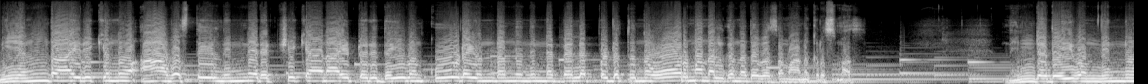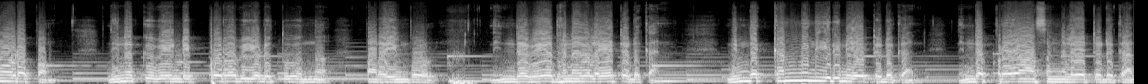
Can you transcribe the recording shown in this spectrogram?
നീ എന്തായിരിക്കുന്നു ആ അവസ്ഥയിൽ നിന്നെ രക്ഷിക്കാനായിട്ടൊരു ദൈവം കൂടെയുണ്ടെന്ന് നിന്നെ ബലപ്പെടുത്തുന്ന ഓർമ്മ നൽകുന്ന ദിവസമാണ് ക്രിസ്മസ്. നിന്റെ ദൈവം നിന്നോടൊപ്പം നിനക്ക് വേണ്ടി പിറവിയെടുത്തു എന്ന് പറയുമ്പോൾ നിന്റെ വേദനകൾ ഏറ്റെടുക്കാൻ നിന്റെ കണ്ണുനീരിനെ ഏറ്റെടുക്കാൻ നിന്റെ പ്രയാസങ്ങൾ ഏറ്റെടുക്കാൻ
